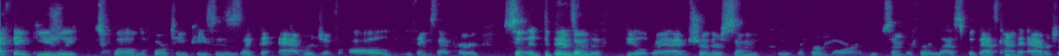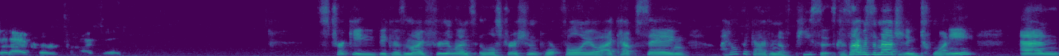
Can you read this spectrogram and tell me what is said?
I think usually 12 to 14 pieces is like the average of all the things I've heard. So it depends on the field, right? I'm sure there's some who prefer more, some prefer less, but that's kind of the average that I've heard from my field. It's tricky because my freelance illustration portfolio, I kept saying, I don't think I have enough pieces because I was imagining 20 and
